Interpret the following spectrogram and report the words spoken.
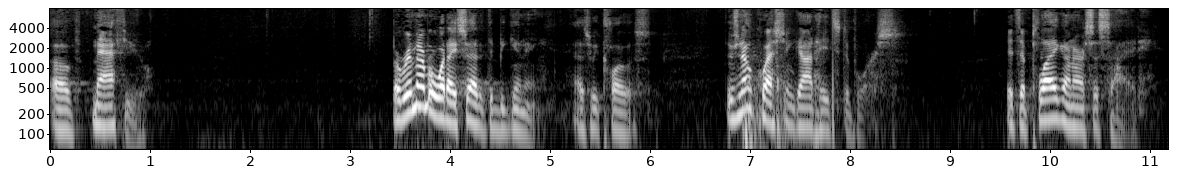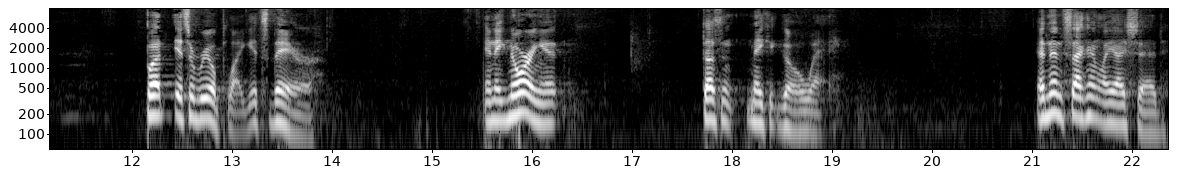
of Matthew. But remember what I said at the beginning as we close. There's no question God hates divorce. It's a plague on our society. But it's a real plague, it's there. And ignoring it doesn't make it go away. And then, secondly, I said,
